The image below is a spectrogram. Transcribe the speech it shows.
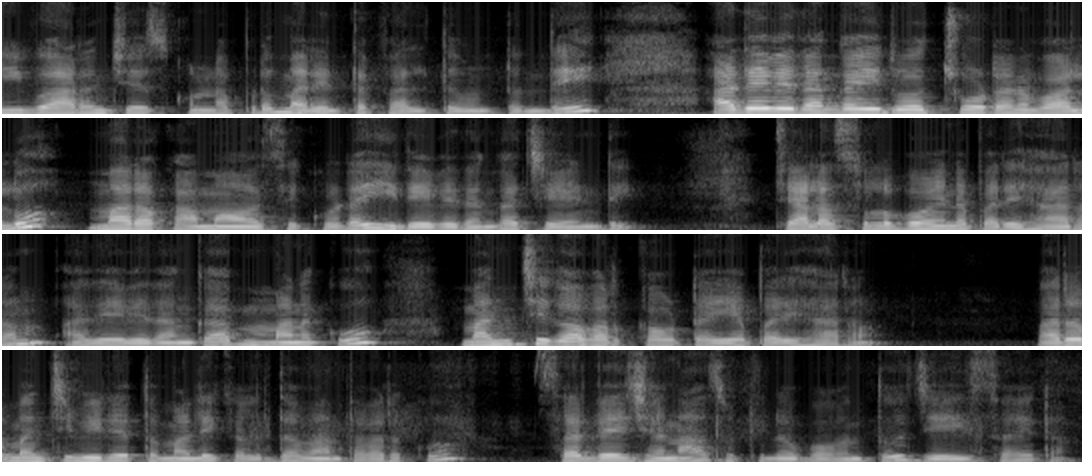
ఈ వారం చేసుకున్నప్పుడు మరింత ఫలితం ఉంటుంది. అదేవిధంగా ఈరోజు చూడని వాళ్ళు మరొక అమావాస్య కూడా ఇదే విధంగా చేయండి. చాలా సులభమైన పరిహారం. అదేవిధంగా మనకు మంచిగా వర్కౌట్ అయ్యే పరిహారం. మరో మంచి వీడియోతో మళ్ళీ కలుద్దాం అంతవరకు సర్వే జన సుఖినోభవంతో జై సాయిరామ్.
